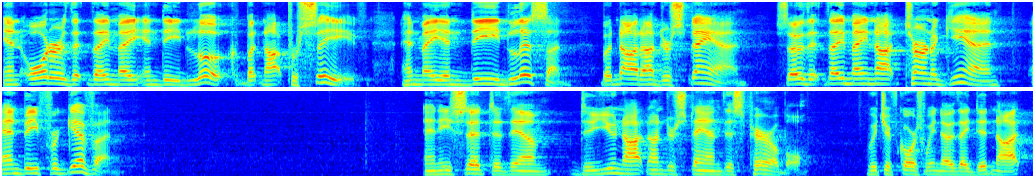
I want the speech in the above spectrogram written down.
in order that they may indeed look but not perceive, and may indeed listen but not understand, so that they may not turn again and be forgiven. And he said to them, Do you not understand this parable? Which, of course, we know they did not,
